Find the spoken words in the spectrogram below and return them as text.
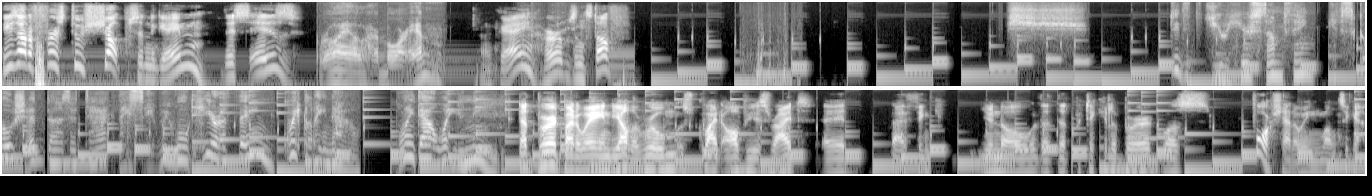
These are the first two shops in the game. This is... Royal Herborium. Okay, herbs and stuff. Shh. Did, did you hear something? If Scotia does attack, they say we won't hear a thing. Quickly now. Point out what you need. That bird, by the way, in the other room was quite obvious, right? It, I think you know that that particular bird was foreshadowing once again.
